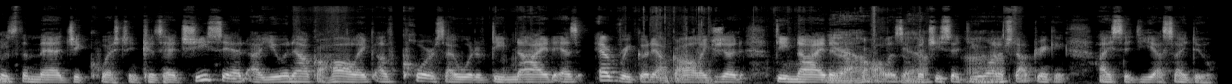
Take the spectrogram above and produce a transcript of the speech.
was the magic question. Because had she said, Are you an alcoholic? Of course, I would have denied, as every good alcoholic should, deny their Yeah, alcoholism. yeah. Uh-huh. But she said, Do you want to stop drinking? I said, Yes, I do.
